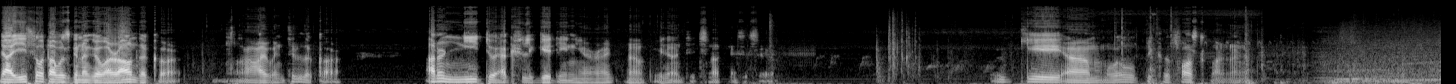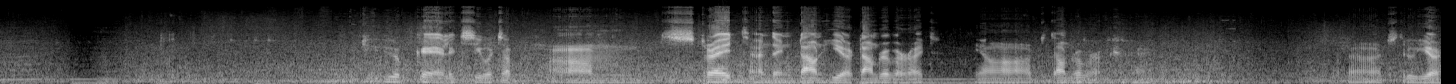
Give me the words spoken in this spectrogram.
Yeah, he thought I was gonna go around the car. Oh, I went through the car. I don't need to actually get in here, right? No, you don't. It's not necessary. Okay, um, we'll pick the fast one then. Okay, let's see what's up. Um, straight and then down here, downriver, right? Yeah, it's downriver actually. Uh, it's through here.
